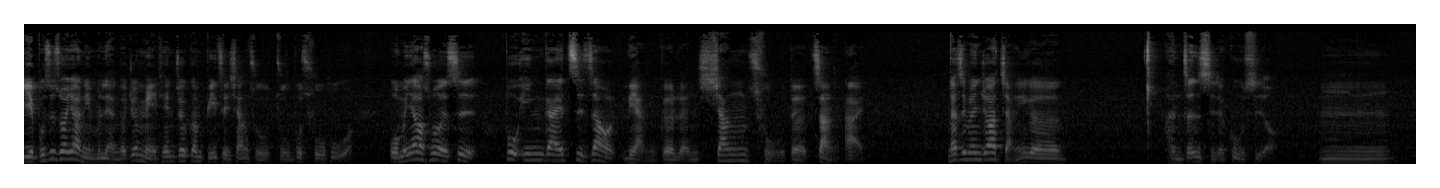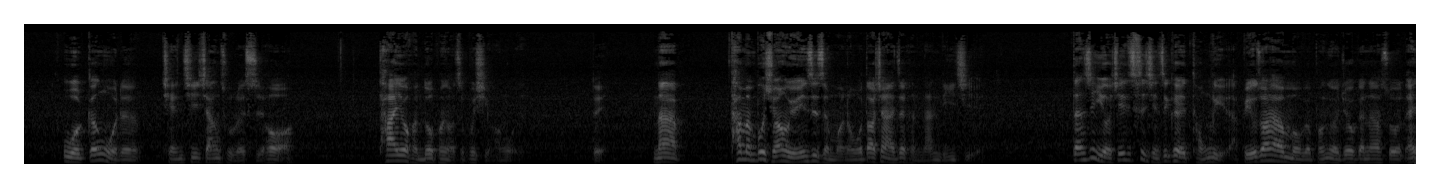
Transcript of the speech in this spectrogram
也不是说要你们两个就每天就跟彼此相处足不出户。我们要说的是，不应该制造两个人相处的障碍。那这边就要讲一个很真实的故事哦。嗯，我跟我的前妻相处的时候。他有很多朋友是不喜欢我的，对，那他们不喜欢我原因是什么呢？我到现在这很难理解。但是有些事情是可以同理的，比如说他有某个朋友就跟他说：“哎，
